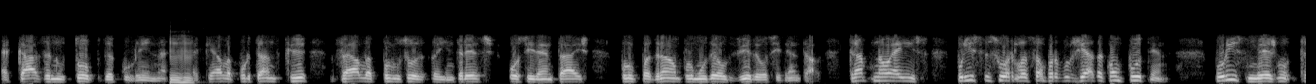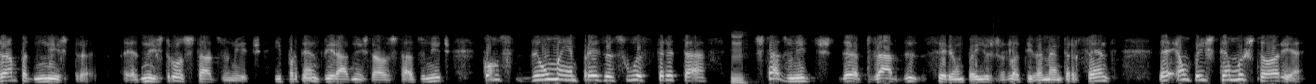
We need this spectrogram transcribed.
a casa no topo da colina. Uhum. Aquela, portanto, que vela pelos interesses ocidentais, pelo padrão, pelo modelo de vida ocidental. Trump não é isso. Por isso a sua relação privilegiada com Putin. Por isso mesmo, Trump administra administrou os Estados Unidos e pretende vir a administrar os Estados Unidos como se de uma empresa sua se tratasse. Hum. Os Estados Unidos, apesar de serem um país relativamente recente, é um país que tem uma história,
